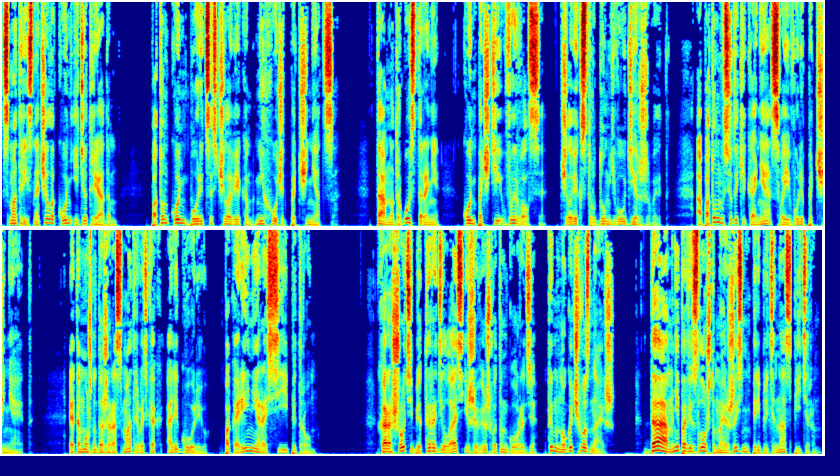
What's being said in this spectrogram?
Смотри, сначала конь идет рядом, потом конь борется с человеком, не хочет подчиняться. Там, на другой стороне, конь почти вырвался, человек с трудом его удерживает, а потом он все-таки коня своей воле подчиняет. Это можно даже рассматривать как аллегорию покорения России Петром. Хорошо тебе, ты родилась и живешь в этом городе, ты много чего знаешь. Да, мне повезло, что моя жизнь переплетена с Питером.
